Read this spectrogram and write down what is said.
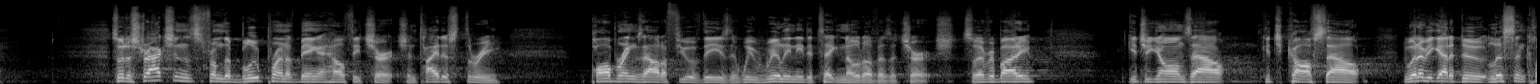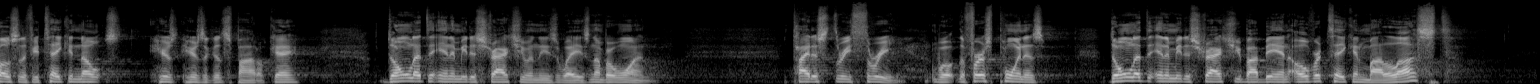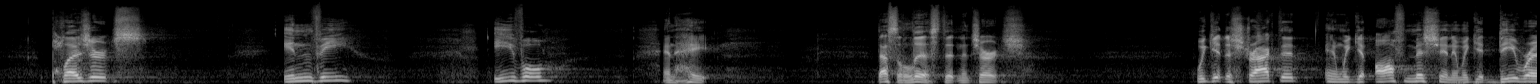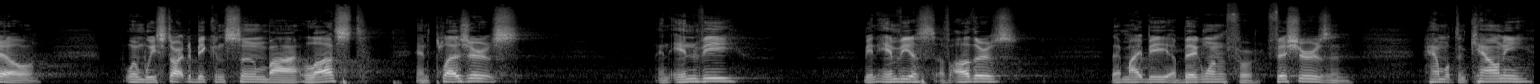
So, distractions from the blueprint of being a healthy church. In Titus 3, Paul brings out a few of these that we really need to take note of as a church. So, everybody, get your yawns out, get your coughs out, Whatever you got to do, listen closely. If you're taking notes, here's, here's a good spot, okay? Don't let the enemy distract you in these ways. Number one, Titus 3 3. Well, the first point is don't let the enemy distract you by being overtaken by lust, pleasures, envy, evil, and hate. That's a list, isn't it, church? We get distracted and we get off mission and we get derailed when we start to be consumed by lust and pleasures and envy, being envious of others. That might be a big one for Fishers and Hamilton County.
